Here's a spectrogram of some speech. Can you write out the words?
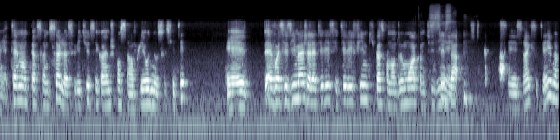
il y a tellement de personnes seules. La solitude, c'est quand même, je pense, un fléau de nos sociétés. Et elle voit ces images à la télé, ces téléfilms qui passent pendant deux mois, comme tu dis. C'est ça. C'est vrai que c'est terrible.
